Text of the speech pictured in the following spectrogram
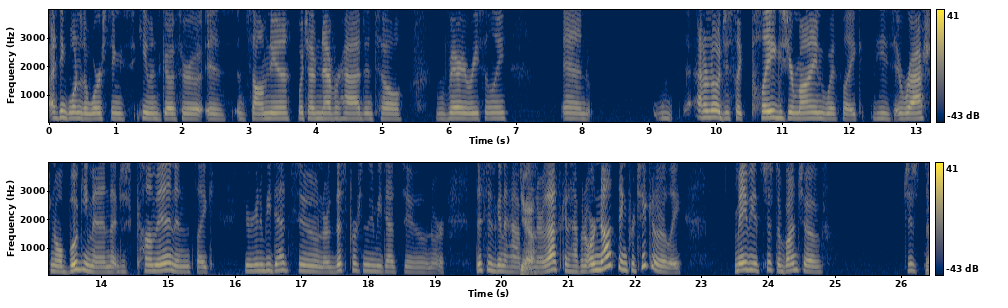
I think one of the worst things humans go through is insomnia, which I've never had until very recently. And I don't know, it just like plagues your mind with like these irrational boogeymen that just come in and it's like you're going to be dead soon or this person's going to be dead soon or this is going to happen Yeah. or that's going to happen or nothing particularly. Maybe it's just a bunch of just Yeah.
